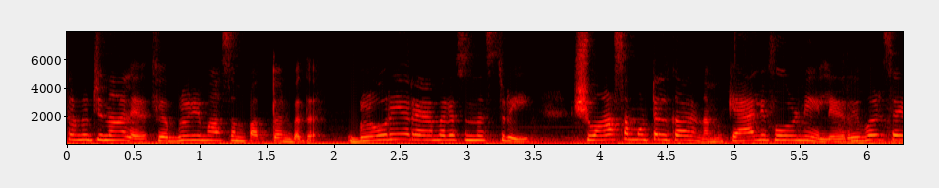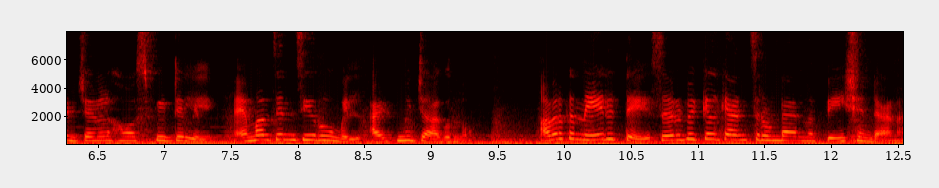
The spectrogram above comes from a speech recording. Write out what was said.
തൊള്ളായിരത്തി തൊണ്ണൂറ്റി നാല് ഫെബ്രുവരി മാസം പത്തൊൻപത് ഗ്ലോറിയ റാമറസ് എന്ന സ്ത്രീ ശ്വാസമുട്ടൽ കാരണം കാലിഫോർണിയയിലെ റിവർ സൈഡ് ജനറൽ ഹോസ്പിറ്റലിൽ എമർജൻസി റൂമിൽ അഡ്മിറ്റ് ആകുന്നു. അവർക്ക് നേരത്തെ സെർവിക്കൽ ക്യാൻസർ ഉണ്ടായിരുന്ന പേഷ്യന്റ് ആണ്.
